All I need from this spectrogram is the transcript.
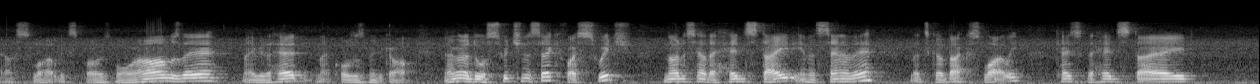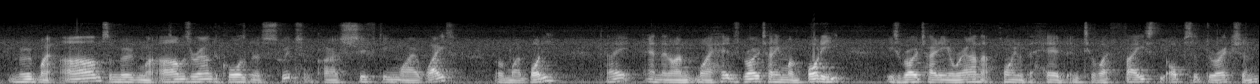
Okay, I slightly expose more arms there, maybe the head, and that causes me to go up. Now I'm going to do a switch in a sec. If I switch, notice how the head stayed in the center there. Let's go back slightly. Okay, so the head stayed. Move my arms. I'm moving my arms around to cause me to switch. I'm kind of shifting my weight of my body. Okay, and then I'm, my head's rotating. My body is rotating around that point of the head until I face the opposite direction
